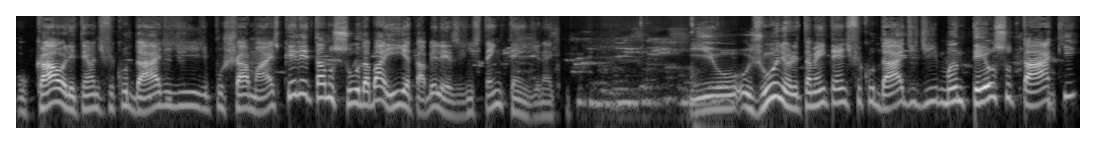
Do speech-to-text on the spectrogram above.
o Cal ele tem uma dificuldade de, de puxar mais, porque ele tá no sul da Bahia, tá? Beleza, a gente até entende, né? E o, o Júnior ele também tem a dificuldade de manter o sotaque,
